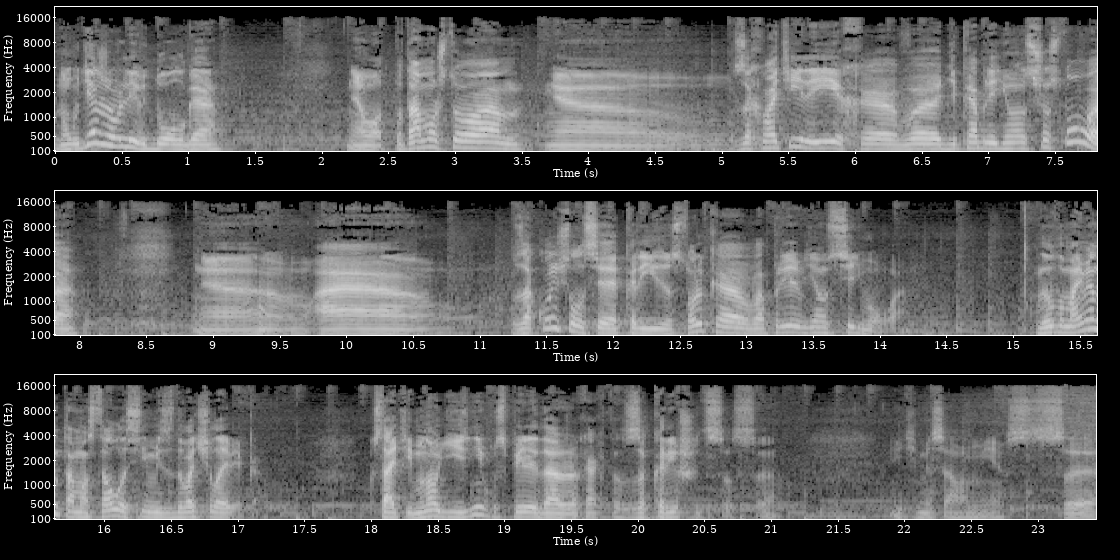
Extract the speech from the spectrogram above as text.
но удерживали их долго. Вот, потому что э, захватили их э, в декабре 96-го, э, а закончился кризис только в апреле 97-го. На тот момент там осталось 72 человека. Кстати, многие из них успели даже как-то закорешиться с этими самыми с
